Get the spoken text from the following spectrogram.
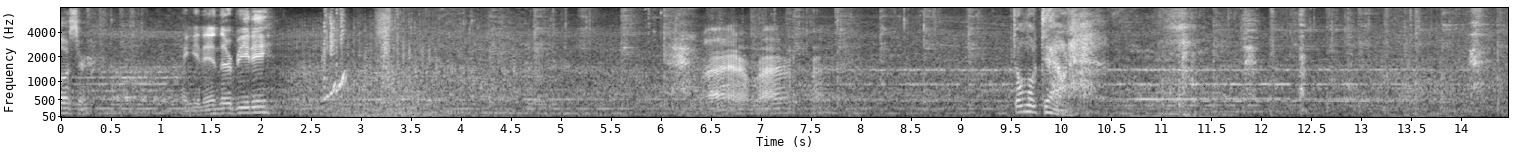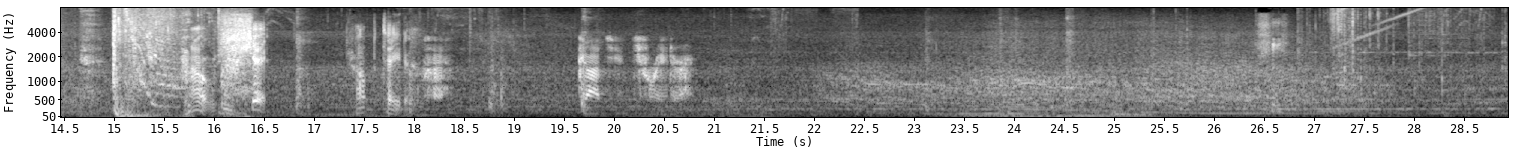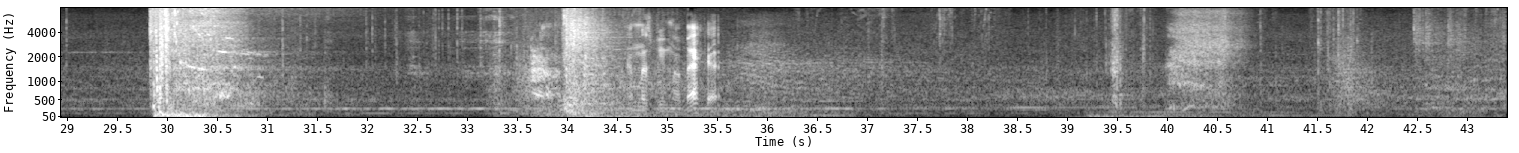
Closer. Hanging in there, BD? Don't look down. Oh, shit. Hot potato. Got you, traitor. That must be my backup.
